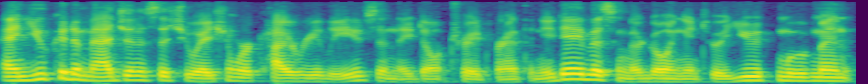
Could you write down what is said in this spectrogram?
And you could imagine a situation where Kyrie leaves and they don't trade for Anthony Davis and they're going into a youth movement.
